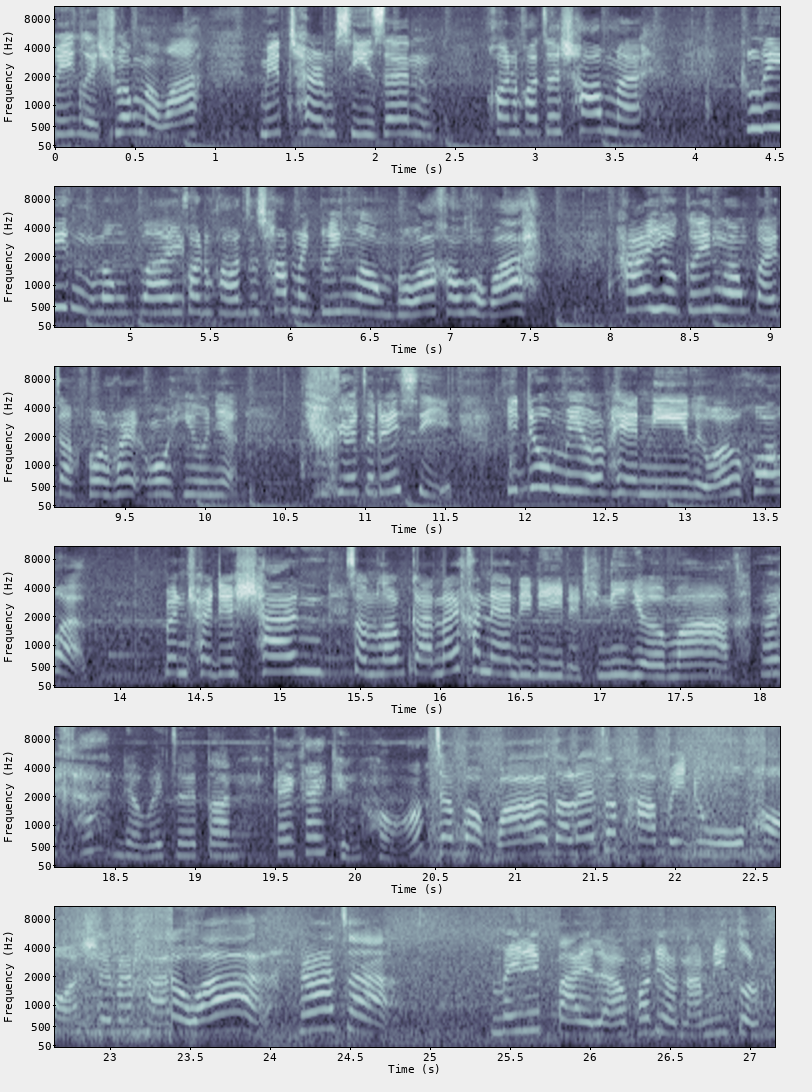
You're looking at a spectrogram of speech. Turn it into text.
Week หรือช่วงแบบว่า Midterm Season คนเขาจะชอบมากลิ้งลงไป คนเขาจะชอบมากลิ้งลง เพราะว่าเขาบอกว่า ถ้าอยู่กลิ้งลงไปจาก 4.0 Hill เนี่ยอยู่ก็จะได้สีที่ดูมีประเพณีหรือว่าพวกแบบเป็น tradition สำหรับการได้คะแนนดีๆเนี่ยที่นี่เยอะมากเลยค่ะ เดี๋ยวไปเจอตอนใกล้ๆถึงหอ จะบอกว่าตอนแรกจะพาไปดูหอใช่ไหมคะ แต่ว่าน่าจะ ไม่ได้ไปแล้วเพราะเดี๋ยวน้ำมีตรวจโค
